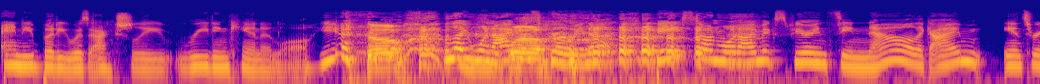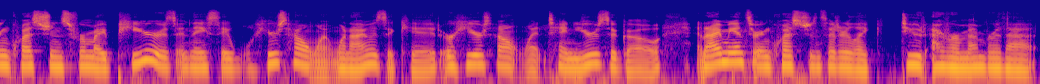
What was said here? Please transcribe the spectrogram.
anybody was actually reading canon law. Yeah. like when I was growing up. Based on what I'm experiencing now, like I'm answering questions for my peers and they say, "Well, here's how it went when I was a kid," or "Here's how it went 10 years ago." And I'm answering questions that are like, "Dude, I remember that."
